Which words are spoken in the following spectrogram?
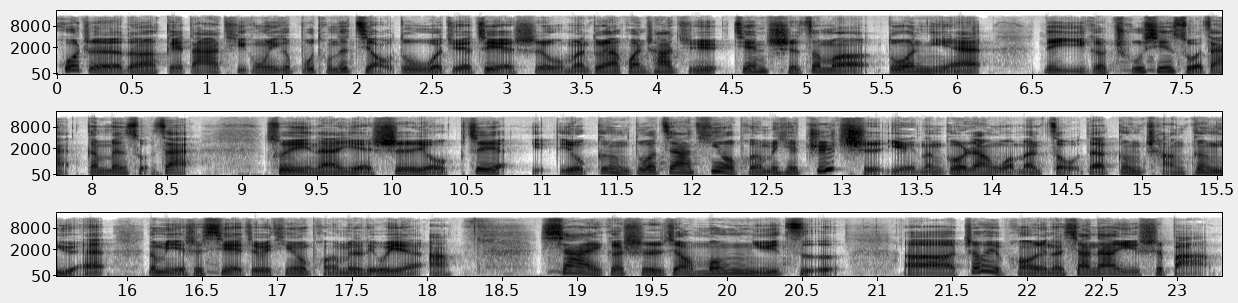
或者呢，给大家提供一个不同的角度，我觉得这也是我们东亚观察局坚持这么多年的一个初心所在、根本所在。所以呢，也是有这样有更多这样听友朋友们一些支持，也能够让我们走得更长更远。那么也是谢谢这位听友朋友们的留言啊。下一个是叫蒙女子，呃，这位朋友呢，相当于是把。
